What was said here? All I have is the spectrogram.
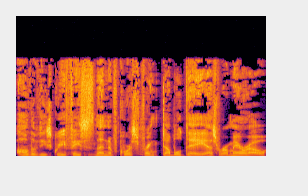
all of these great faces. And then, of course, Frank Doubleday as Romero.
